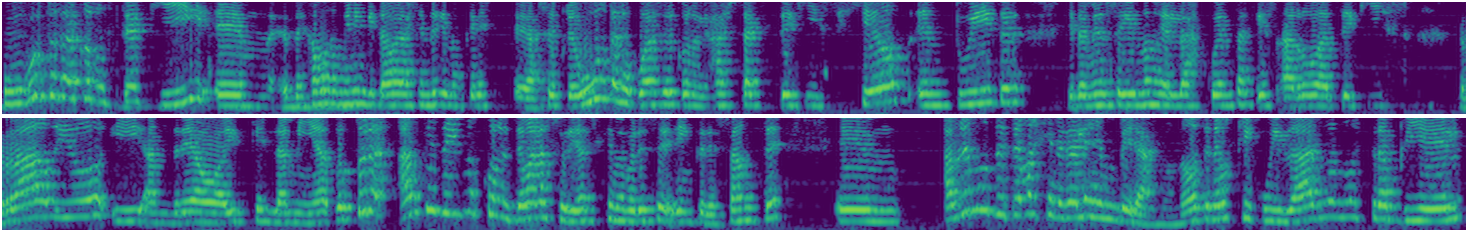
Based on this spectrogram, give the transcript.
Un gusto estar con usted aquí. Em, dejamos también invitado a la gente que nos quiere eh, hacer preguntas, lo puede hacer con el hashtag TXHealth en Twitter y también seguirnos en las cuentas que es arroba TXRadio y Andrea Oaid, que es la mía. Doctora, antes de irnos con el tema de la psoriasis, que me parece interesante, em, hablemos de temas generales en verano, ¿no? Tenemos que cuidarnos nuestra piel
